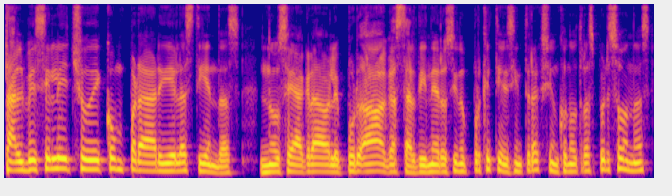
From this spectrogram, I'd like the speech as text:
tal vez el hecho de comprar y de las tiendas no sea agradable por ah, gastar dinero, sino porque tienes interacción con otras personas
